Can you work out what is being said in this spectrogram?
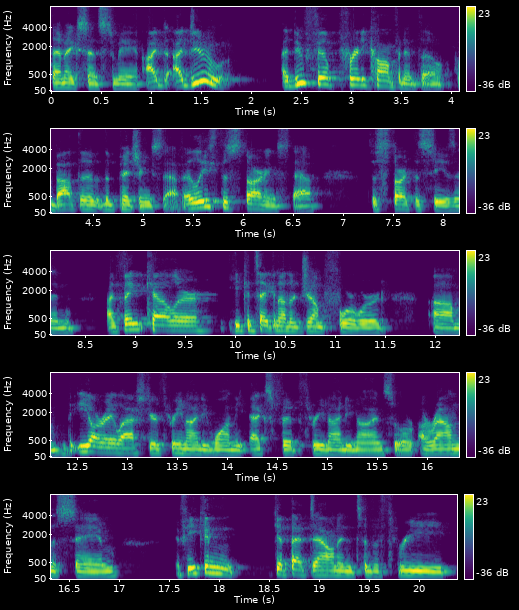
that makes sense to me. I, I do I do feel pretty confident though about the the pitching staff, at least the starting staff to start the season. I think Keller he can take another jump forward. Um, the ERA last year 391, the xFIP 399, so around the same. If he can get that down into the three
